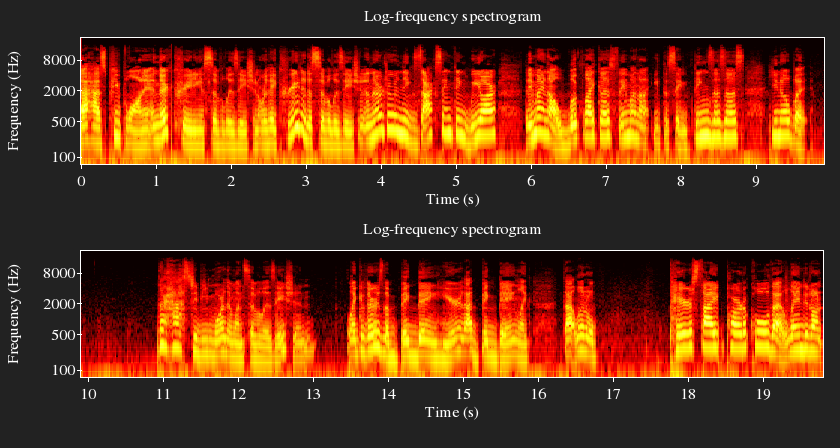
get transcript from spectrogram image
that has people on it and they're creating a civilization or they created a civilization and they're doing the exact same thing we are. They might not look like us, they might not eat the same things as us, you know, but there has to be more than one civilization. Like if there's a big bang here, that big bang, like that little parasite particle that landed on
